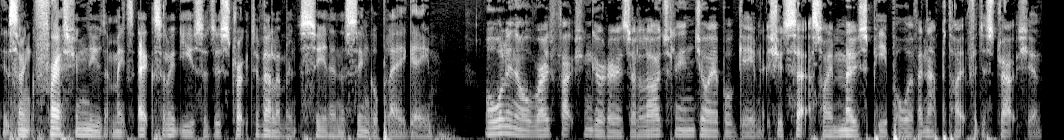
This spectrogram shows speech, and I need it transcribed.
It's something fresh and new that makes excellent use of destructive elements seen in a single player game. All in all, Red Faction Guerrilla is a largely enjoyable game that should satisfy most people with an appetite for destruction.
